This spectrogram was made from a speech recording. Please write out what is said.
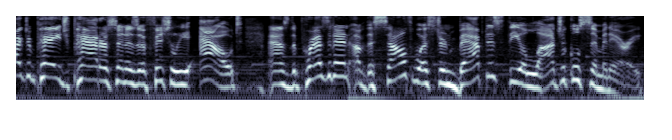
Dr. Paige Patterson is officially out as the president of the Southwestern Baptist Theological Seminary.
